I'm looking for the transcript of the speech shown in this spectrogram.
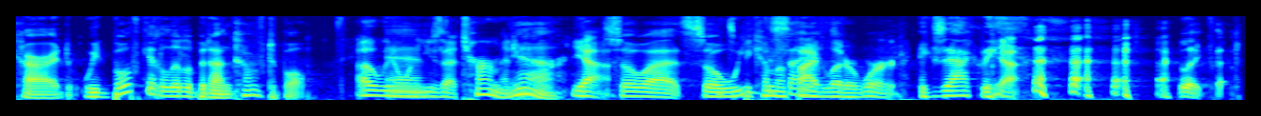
card, we'd both get a little bit uncomfortable. Oh, we don't want to use that term anymore. Yeah. yeah. So uh, so we Become decided- a five letter word. Exactly. Yeah. I like that.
